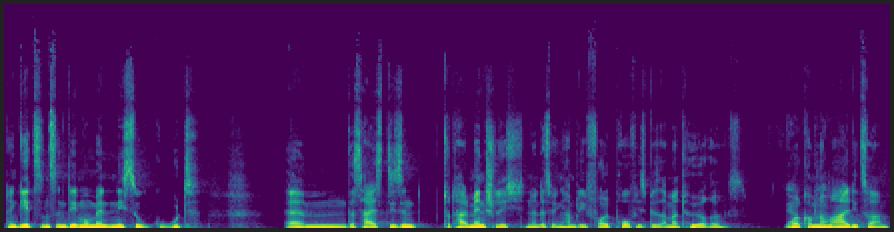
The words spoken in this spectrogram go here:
dann geht es uns in dem Moment nicht so gut. Ähm, das heißt, die sind total menschlich. Ne? Deswegen haben die Vollprofis bis Amateure. Ist Ja, vollkommen klar. normal, die zu haben.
